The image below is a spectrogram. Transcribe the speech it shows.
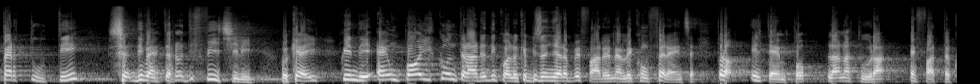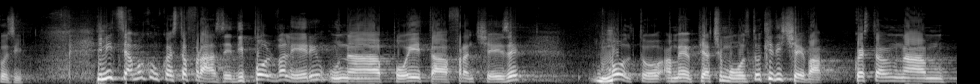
per tutti diventano difficili, ok? Quindi è un po' il contrario di quello che bisognerebbe fare nelle conferenze, però il tempo, la natura è fatta così. Iniziamo con questa frase di Paul Valéry, un poeta francese, molto, a me piace molto, che diceva, questa è una,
